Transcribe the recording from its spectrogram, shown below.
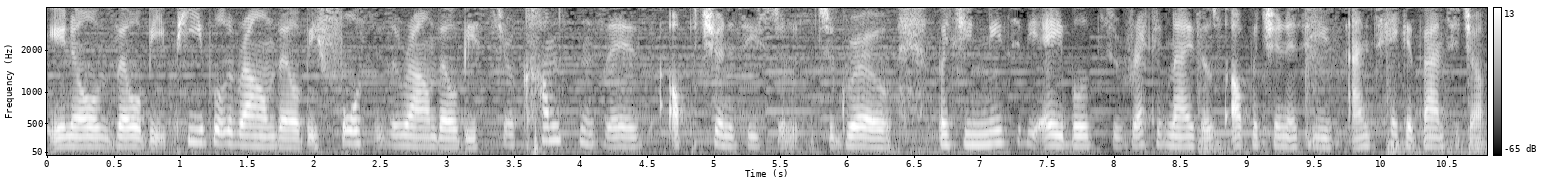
You know, there will be people around, there will be forces around, there will be circumstances, opportunities to, to grow. But you need to be able to recognize those opportunities and take advantage of.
